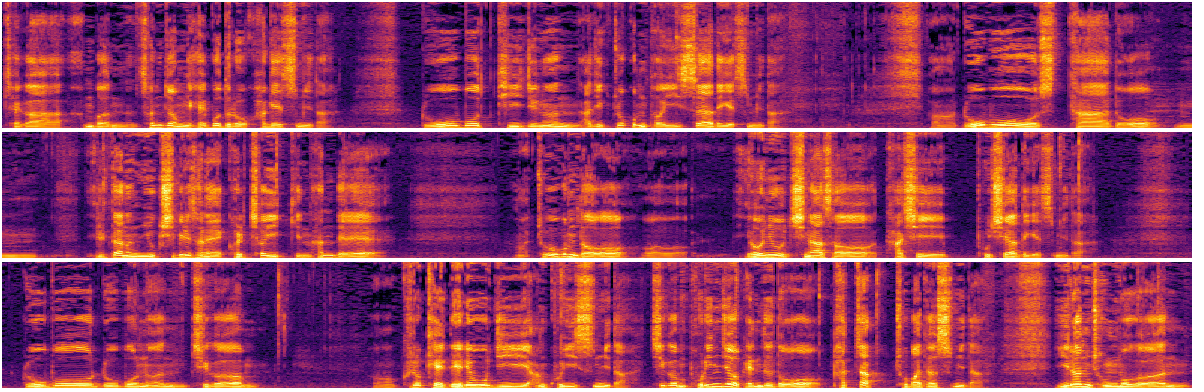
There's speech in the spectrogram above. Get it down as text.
제가 한번 선정해 보도록 하겠습니다. 로보티즈는 아직 조금 더 있어야 되겠습니다. 어, 로보스타도 음, 일단은 61선에 걸쳐 있긴 한데 어, 조금 더 어, 연휴 지나서 다시 보셔야 되겠습니다. 로보 로보는 지금 어, 그렇게 내려오지 않고 있습니다. 지금 보린저 밴드도 바짝 좁아졌습니다. 이런 종목은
